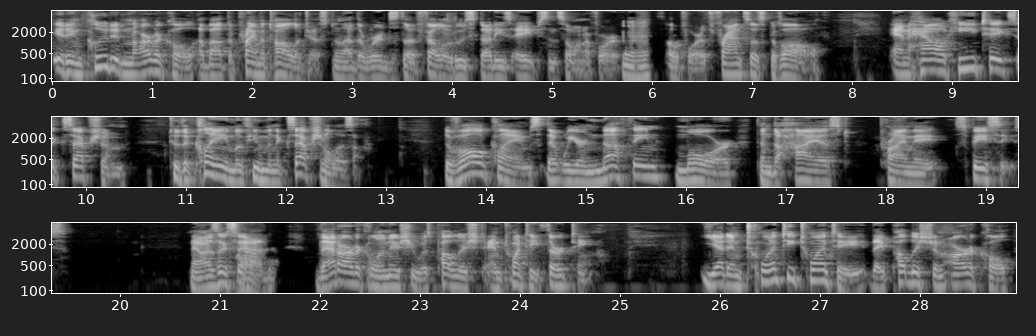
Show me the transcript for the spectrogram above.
it included an article about the primatologist, in other words, the fellow who studies apes and so on and forth, mm-hmm. so forth, Francis de Waal, and how he takes exception to the claim of human exceptionalism. De Waal claims that we are nothing more than the highest primate species. Now, as I said, wow. that article and issue was published in 2013. Yet in 2020, they published an article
